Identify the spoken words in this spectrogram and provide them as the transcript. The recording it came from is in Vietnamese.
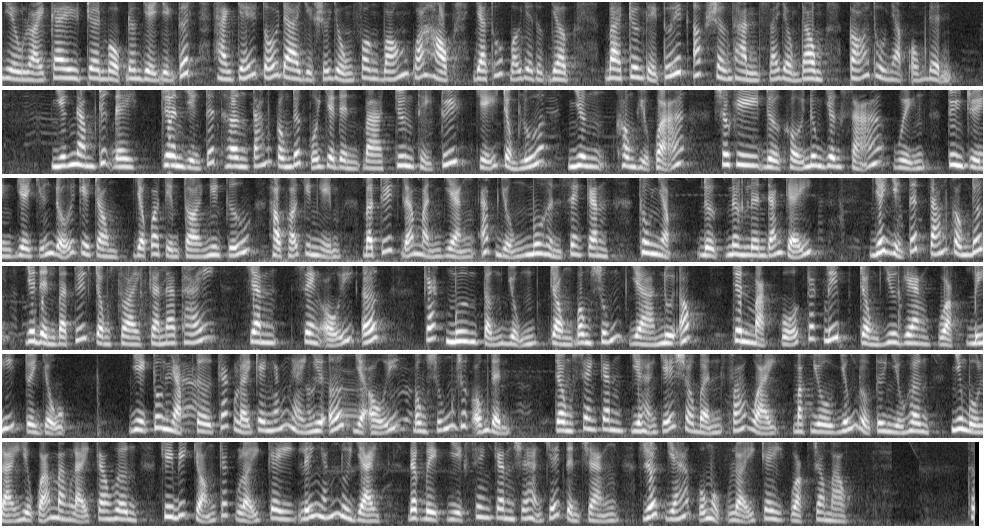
nhiều loại cây trên một đơn vị diện tích, hạn chế tối đa việc sử dụng phân bón hóa học và thuốc bảo vệ thực vật. Bà Trương Thị Tuyết, ấp Sơn Thành, xã Dòng Đông có thu nhập ổn định. Những năm trước đây, trên diện tích hơn 8 công đất của gia đình bà Trương Thị Tuyết chỉ trồng lúa nhưng không hiệu quả. Sau khi được Hội Nông dân xã, huyện tuyên truyền về chuyển đổi cây trồng và qua tìm tòi nghiên cứu, học hỏi kinh nghiệm, bà Tuyết đã mạnh dạn áp dụng mô hình sen canh, thu nhập được nâng lên đáng kể. Với diện tích 8 công đất, gia đình bà Tuyết trồng xoài, cà na thái, chanh, sen ổi, ớt, các mương tận dụng trồng bông súng và nuôi ốc trên mặt của các clip trồng dưa gan hoặc bí tùy dụ. Việc thu nhập từ các loại cây ngắn ngày như ớt và ổi, bông súng rất ổn định. Trồng sen canh vừa hạn chế sâu bệnh, phá hoại, mặc dù giống đầu tư nhiều hơn, nhưng bù lại hiệu quả mang lại cao hơn khi biết chọn các loại cây lấy ngắn nuôi dài. Đặc biệt, việc sen canh sẽ hạn chế tình trạng rớt giá của một loại cây hoặc rau màu.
